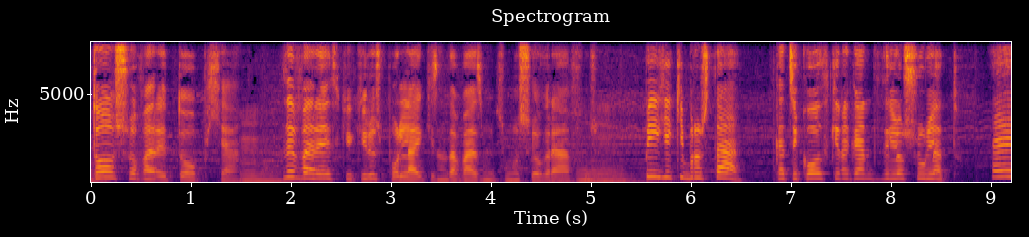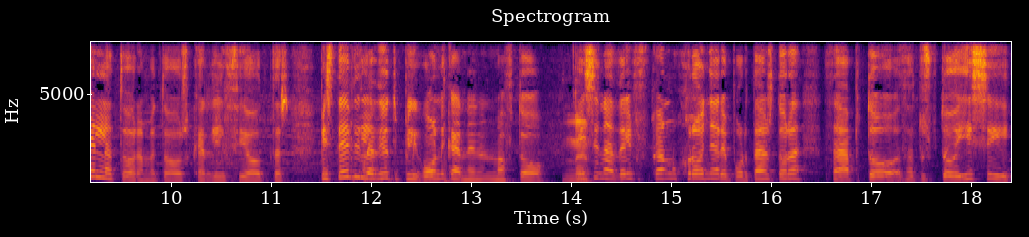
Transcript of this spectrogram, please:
Τόσο βαρετό πια. Δεν βαρέθηκε ο κύριος Πολάκης να τα βάζει με τους δημοσιογράφους. Πήγε εκεί μπροστά. Κατσικώθηκε να κάνει τη δηλωσούλα του. Έλα τώρα με το Όσκαρ ηλικιότητας. Πιστεύει δηλαδή ότι πληγώνει κανέναν με αυτό; Ναι. Και οι συναδέλφους που κάνουν χρόνια ρεπορτάζ τώρα θα, πτω, θα τους πτωίσει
